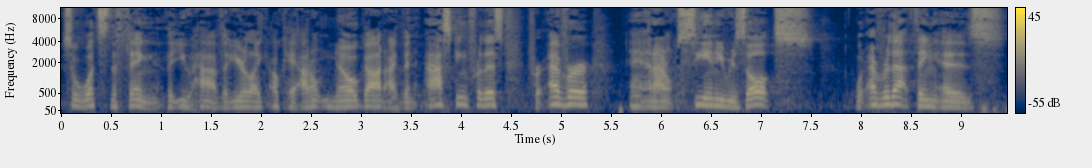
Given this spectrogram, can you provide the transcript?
so what's the thing that you have that you're like, okay, I don't know God. I've been asking for this forever and I don't see any results. Whatever that thing is,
